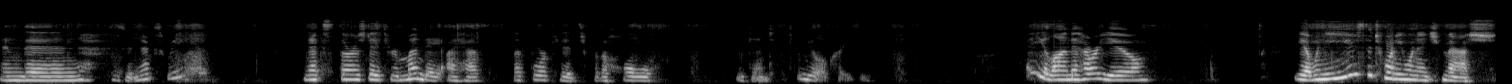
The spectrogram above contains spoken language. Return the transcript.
And then, is it next week? Next Thursday through Monday, I have the four kids for the whole weekend. It'll be a little crazy. Hey Yolanda, how are you? Yeah, when you use the 21 inch mesh,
